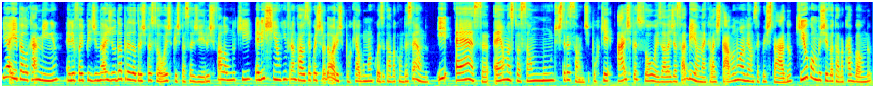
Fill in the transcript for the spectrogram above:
E aí, pelo caminho, ele foi pedindo ajuda para as outras pessoas, para os passageiros, falando que eles tinham que enfrentar os sequestradores, porque alguma coisa estava acontecendo. E essa é uma situação muito estressante, porque as pessoas, elas já sabiam, né, que elas estavam num avião sequestrado, que o combustível estava acabando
